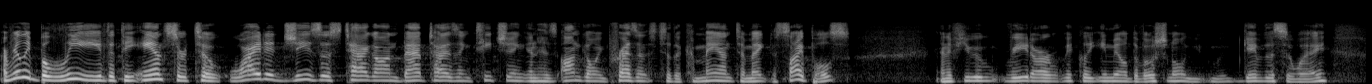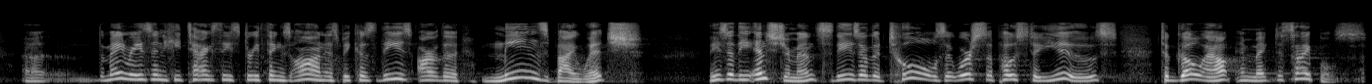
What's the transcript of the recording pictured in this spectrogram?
I really believe that the answer to why did Jesus tag on baptizing, teaching, and his ongoing presence to the command to make disciples, and if you read our weekly email devotional, you gave this away. Uh, the main reason he tags these three things on is because these are the means by which, these are the instruments, these are the tools that we're supposed to use to go out and make disciples.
